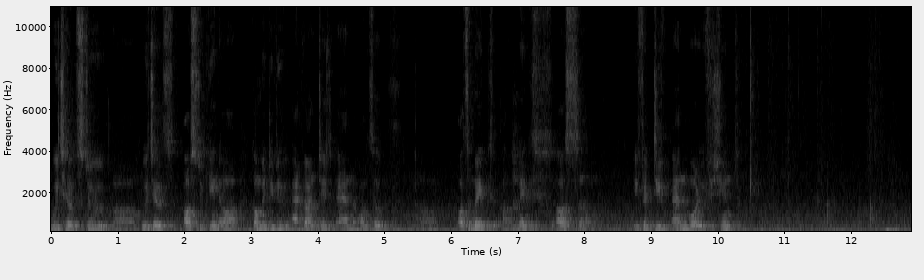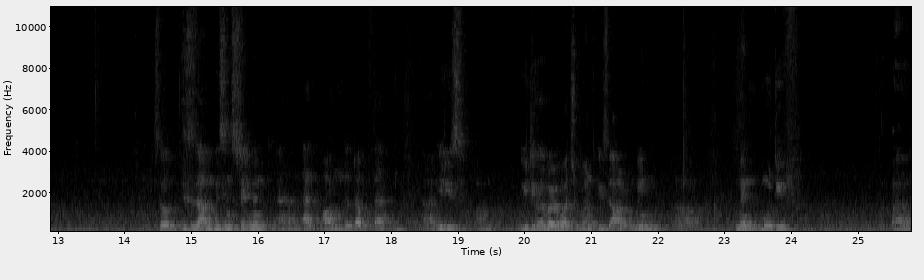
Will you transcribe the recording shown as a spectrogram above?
which helps to which helps us to gain a competitive advantage and also also make makes us effective and more efficient. So this is our mission statement, uh, and on the top of that, uh, it is we deliver what you want is our main uh, main motive. Uh,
